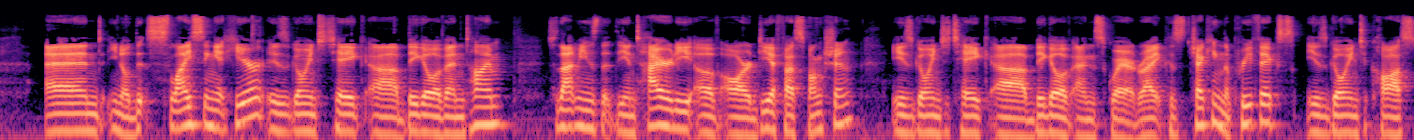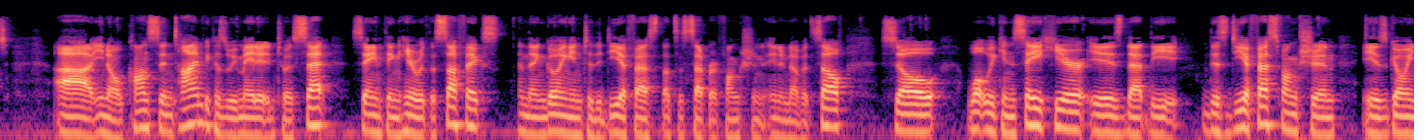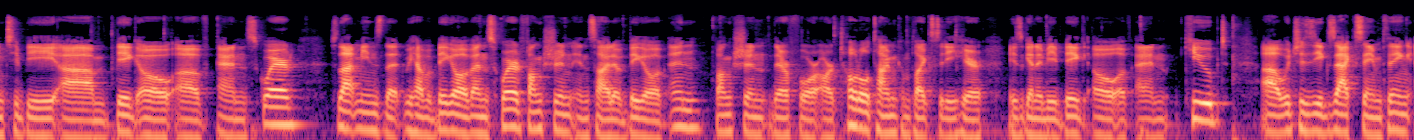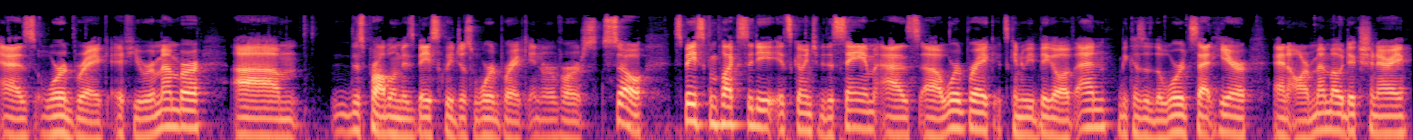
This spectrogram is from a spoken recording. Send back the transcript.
And, you know, this, slicing it here is going to take uh, big O of n time. So that means that the entirety of our DFS function is going to take uh, big O of n squared, right? Because checking the prefix is going to cost, uh, you know, constant time because we made it into a set. Same thing here with the suffix. And then going into the DFS, that's a separate function in and of itself. So what we can say here is that the this DFS function is going to be um, big O of n squared. So that means that we have a big O of n squared function inside of big O of n function. Therefore, our total time complexity here is going to be big O of n cubed, uh, which is the exact same thing as word break. If you remember, um, this problem is basically just word break in reverse. So space complexity, it's going to be the same as uh, word break. It's going to be big O of n because of the word set here and our memo dictionary,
